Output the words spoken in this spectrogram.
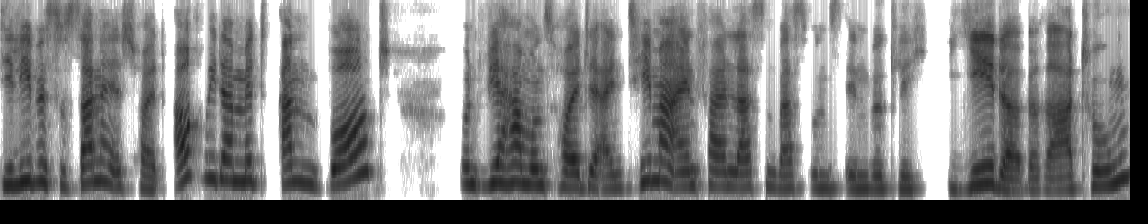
Die liebe Susanne ist heute auch wieder mit an Bord und wir haben uns heute ein Thema einfallen lassen, was uns in wirklich jeder Beratung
